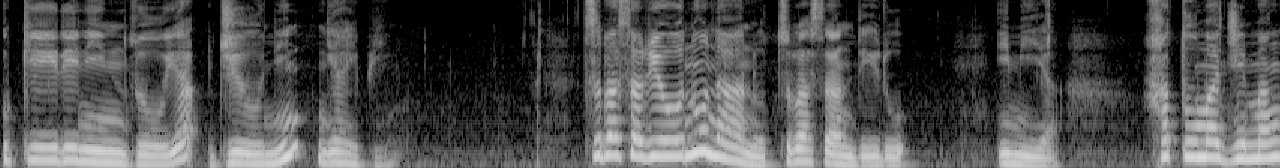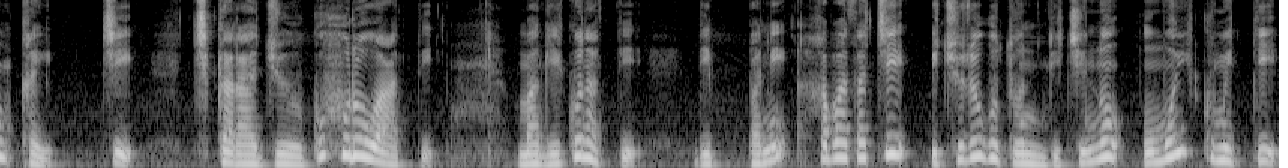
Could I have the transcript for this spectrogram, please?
受け入れ人数や住人やいびん。翼寮の名の翼んでいる意味や鳩間自慢会ち力十九フロアティまぎくなって立派に羽ばたち一るぐとんりちの思い組みて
